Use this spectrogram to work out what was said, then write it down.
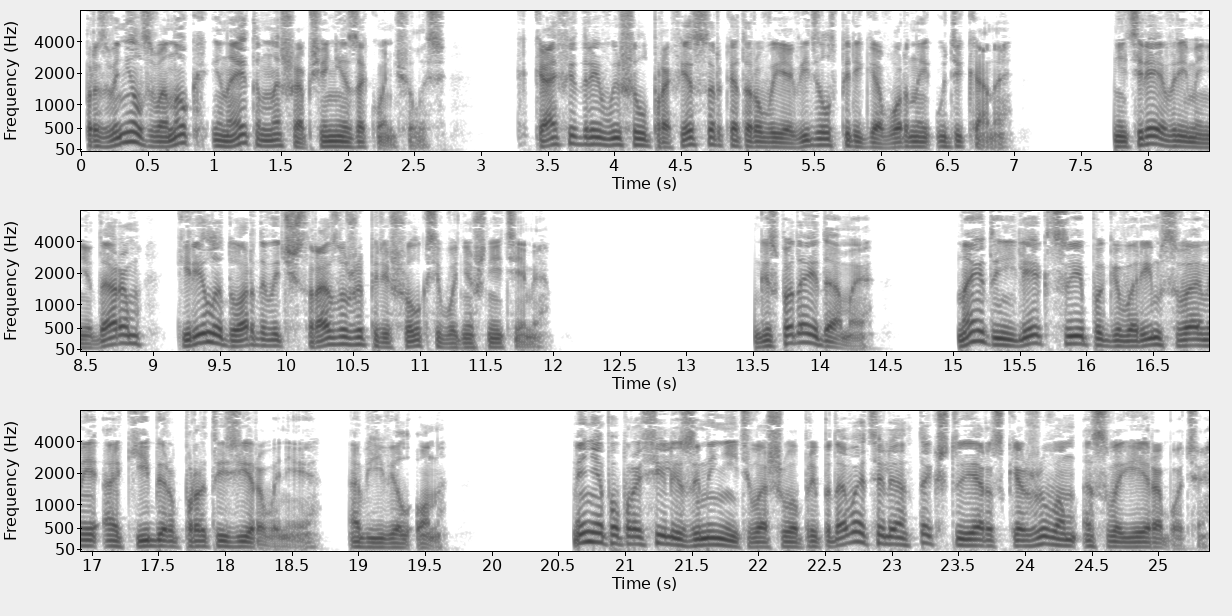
Прозвенел звонок, и на этом наше общение закончилось. К кафедре вышел профессор, которого я видел в переговорной у декана. Не теряя времени даром, Кирилл Эдуардович сразу же перешел к сегодняшней теме. «Господа и дамы, на этой лекции поговорим с вами о киберпротезировании», — объявил он. Меня попросили заменить вашего преподавателя, так что я расскажу вам о своей работе».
